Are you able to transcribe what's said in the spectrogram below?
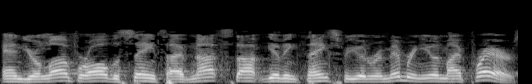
and your love for all the saints, I have not stopped giving thanks for you and remembering you in my prayers."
